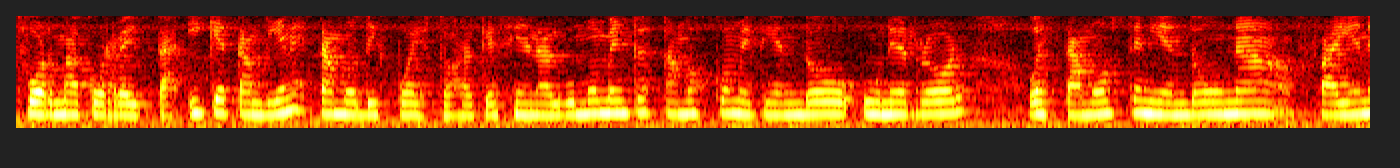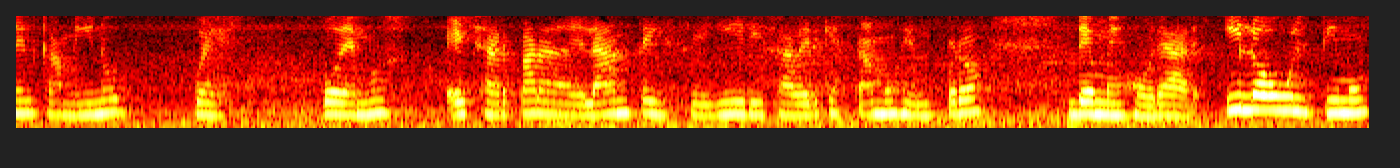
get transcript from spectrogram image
forma correcta y que también estamos dispuestos a que si en algún momento estamos cometiendo un error o estamos teniendo una falla en el camino, pues podemos echar para adelante y seguir y saber que estamos en pro de mejorar. Y lo último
